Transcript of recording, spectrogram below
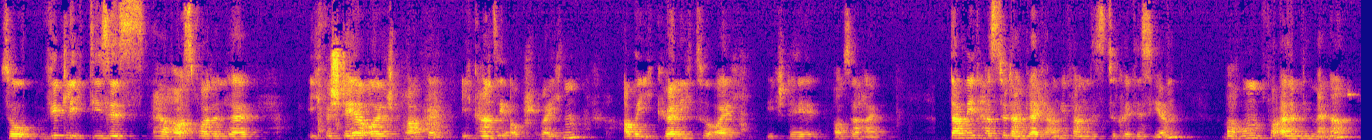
So wirklich dieses herausfordernde, ich verstehe eure Sprache, ich kann sie auch sprechen, aber ich gehöre nicht zu euch ich stehe außerhalb. Damit hast du dann gleich angefangen, das zu kritisieren, warum vor allem die Männer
